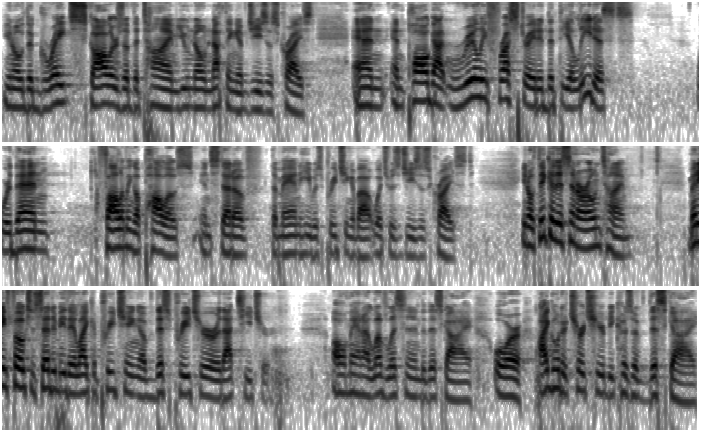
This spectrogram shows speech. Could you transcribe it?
you know, the great scholars of the time, you know nothing of Jesus Christ. And, and Paul got really frustrated that the elitists were then following Apollos instead of the man he was preaching about, which was Jesus Christ. You know, think of this in our own time. Many folks have said to me they like a preaching of this preacher or that teacher. Oh man, I love listening to this guy. Or I go to church here because of this guy,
